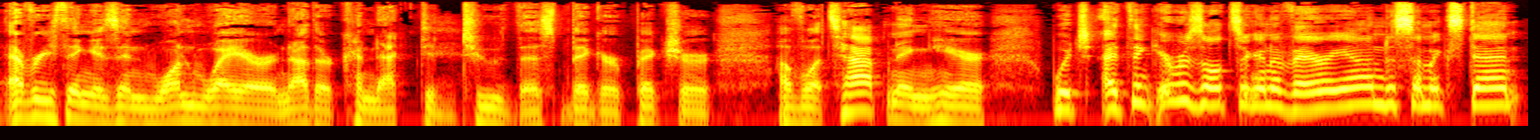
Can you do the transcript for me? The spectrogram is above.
Everything is in one way or another connected to this bigger picture of what's happening here, which I think your results are going to vary on to some extent.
